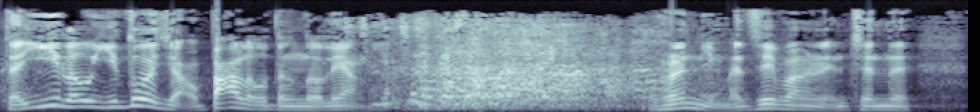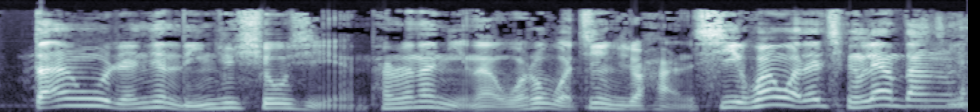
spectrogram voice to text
在一楼一跺脚，八楼灯都亮了。”我说：“你们这帮人真的。”耽误人家邻居休息。他说：“那你呢？”我说：“我进去就喊喜欢我的请亮灯。”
